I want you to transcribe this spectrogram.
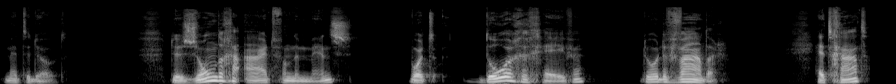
met de dood. De zondige aard van de mens wordt doorgegeven door de vader. Het gaat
